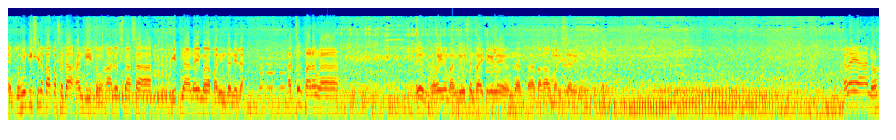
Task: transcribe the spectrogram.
Yan, kung hindi sila papasadahan dito, halos nasa gitna na yung mga paninda nila. At doon parang, ah, ayun, okay naman. Yung isang tricycle na yun at ah, baka umalis na rin. Kalayaan, no?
